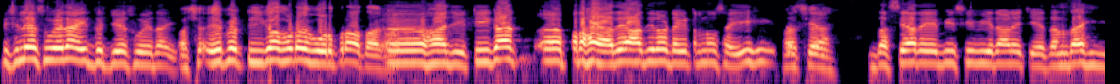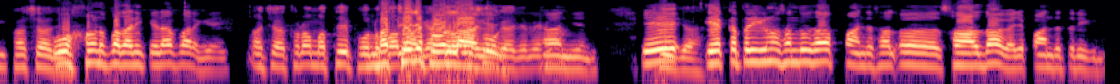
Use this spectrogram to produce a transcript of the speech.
ਪਿਛਲੇ ਸੂਏ ਦਾ ਹੀ ਦੂਜੇ ਸੂਏ ਦਾ ਹੀ। ਅੱਛਾ ਇਹ ਫਿਰ ਟੀਕਾ ਥੋੜਾ ਹੋਰ ਭਰਾਤਾ ਹਾਂਜੀ ਟੀਕਾ ਭਰਾਇਆ ਦੇ ਆਪਦੀ ਲੋ ਡਾਕਟਰ ਨੂੰ ਸਹੀ ਸੀ। ਦੱਸਿਆ ਜੀ। ਦੱਸਿਆ ਤੇ ਏਬੀਸੀ ਵੀਰਾਂ ਵਾਲੇ ਚੇਤਨ ਦਾ ਅੱਛਾ ਜੀ। ਉਹ ਹੁਣ ਪਤਾ ਨਹੀਂ ਕਿਹੜਾ ਭਰ ਗਿਆ ਜੀ। ਅੱਛਾ ਥੋੜਾ ਮੱਥੇ ਫੁੱਲ ਮੱਥੇ 'ਚ ਫੁੱਲ ਆ ਹੋ ਗਿਆ ਜਿਵੇਂ ਹਨਾ। ਹਾਂਜੀ ਹਾਂਜੀ। ਠੀਕ ਆ। ਇਹ 1 ਤਰੀਕ ਨੂੰ ਸੰਧੂ ਸਾਹਿਬ 5 ਸਾਲ ਸਾਲ ਦਾ ਹੋ ਗਿਆ ਜੀ 5 ਤਰੀਕ ਨੂੰ।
